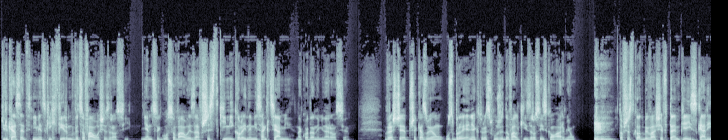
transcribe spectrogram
Kilkaset niemieckich firm wycofało się z Rosji. Niemcy głosowały za wszystkimi kolejnymi sankcjami nakładanymi na Rosję. Wreszcie przekazują uzbrojenie, które służy do walki z rosyjską armią. to wszystko odbywa się w tempie i skali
